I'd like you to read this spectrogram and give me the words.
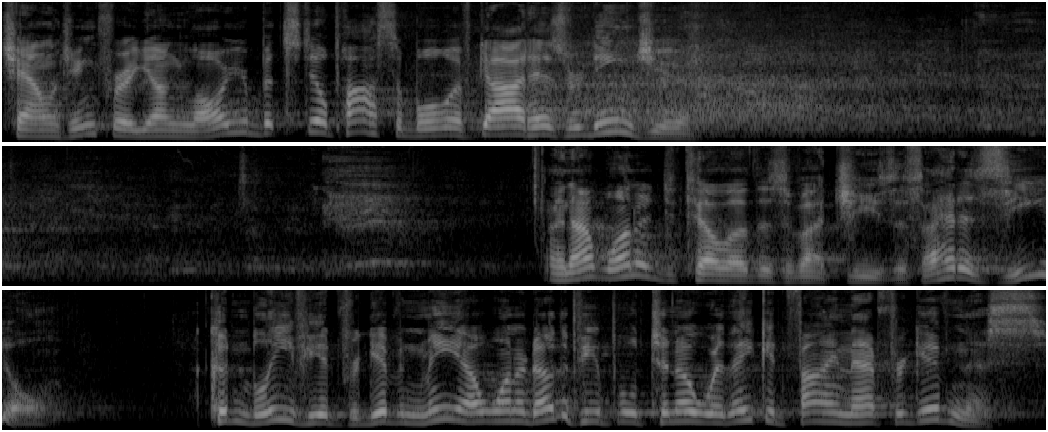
Challenging for a young lawyer, but still possible if God has redeemed you. And I wanted to tell others about Jesus. I had a zeal. I couldn't believe He had forgiven me. I wanted other people to know where they could find that forgiveness.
